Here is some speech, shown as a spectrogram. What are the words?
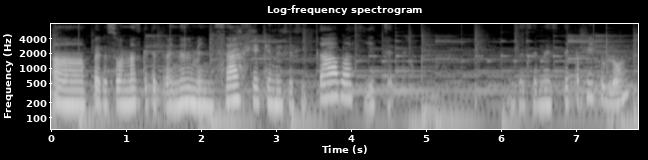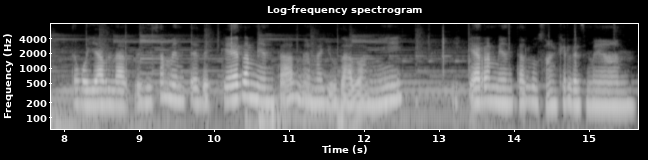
uh, personas que te traen el mensaje que necesitabas y etc. Entonces en este capítulo te voy a hablar precisamente de qué herramientas me han ayudado a mí y qué herramientas los ángeles me han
